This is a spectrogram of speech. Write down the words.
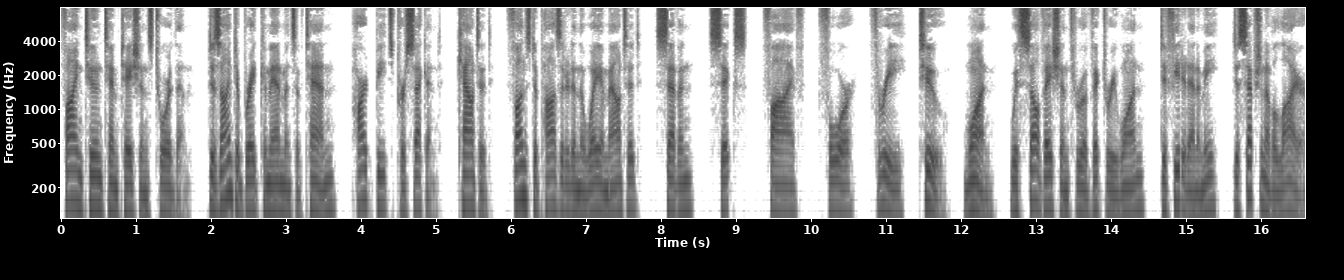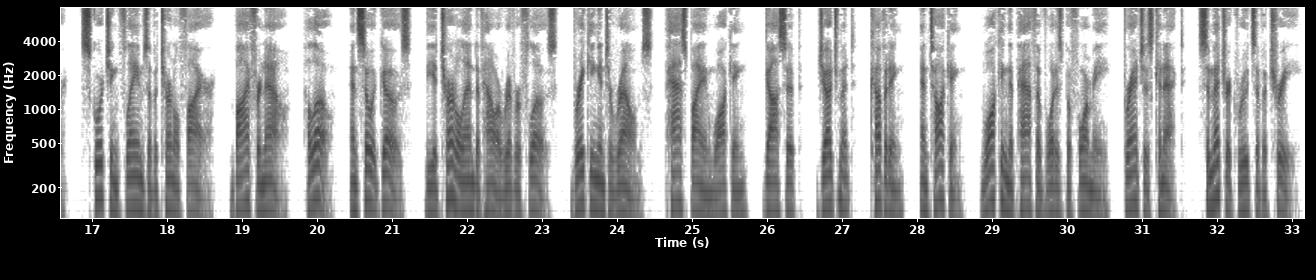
fine tuned temptations toward them, designed to break commandments of 10, heartbeats per second, counted, funds deposited in the way amounted, 7, 6, 5, 4, 3, 2, 1, with salvation through a victory won, defeated enemy, deception of a liar, scorching flames of eternal fire, bye for now, hello, and so it goes, the eternal end of how a river flows, breaking into realms, pass by in walking, gossip, judgment, coveting, and talking, walking the path of what is before me, branches connect, symmetric roots of a tree,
